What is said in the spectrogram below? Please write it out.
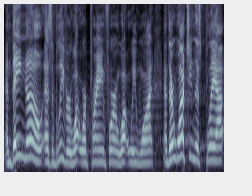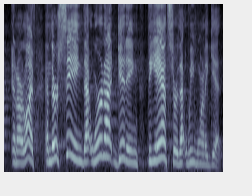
and they know as a believer what we're praying for and what we want, and they're watching this play out in our life, and they're seeing that we're not getting the answer that we want to get.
